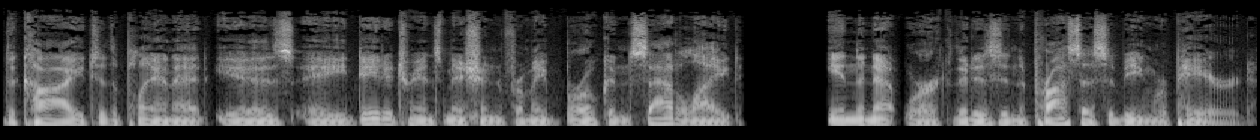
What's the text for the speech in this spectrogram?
the Kai to the planet is a data transmission from a broken satellite in the network that is in the process of being repaired.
